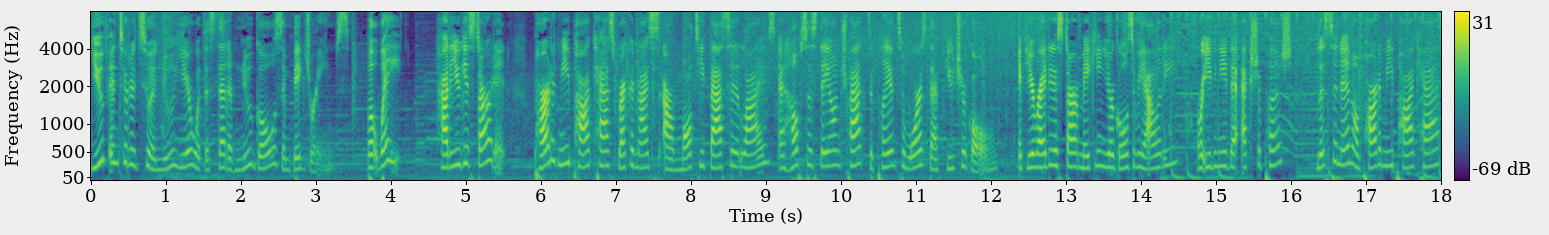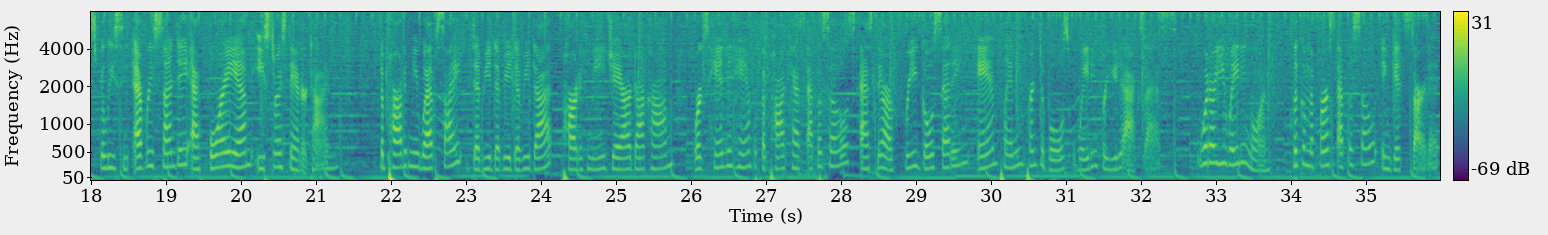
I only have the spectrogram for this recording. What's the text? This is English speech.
You've entered into a new year with a set of new goals and big dreams. But wait, how do you get started? Part of Me podcast recognizes our multifaceted lives and helps us stay on track to plan towards that future goal. If you're ready to start making your goals a reality or even need that extra push, listen in on Part of Me podcast releasing every Sunday at 4 a.m. Eastern Standard Time. The Part of Me website, www.partofmejr.com, works hand in hand with the podcast episodes as there are free goal setting and planning printables waiting for you to access. What are you waiting on? Click on the first episode and get started.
